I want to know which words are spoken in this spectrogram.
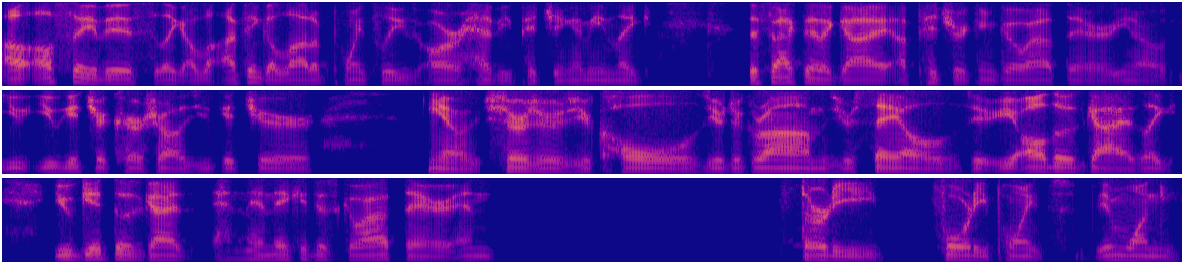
I'll I'll say this: like, a I think a lot of points leagues are heavy pitching. I mean, like, the fact that a guy, a pitcher, can go out there, you know, you you get your Kershaws, you get your, you know, Scherzers, your Coles, your Degroms, your Sales, your, your, all those guys. Like, you get those guys, and then they could just go out there and thirty, forty points in one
